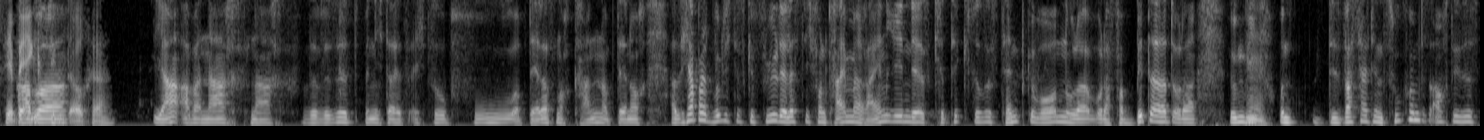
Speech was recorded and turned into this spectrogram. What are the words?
Sehr beängstigend auch, ja. Ja, aber nach, nach The Visit bin ich da jetzt echt so, puh, ob der das noch kann, ob der noch. Also ich habe halt wirklich das Gefühl, der lässt sich von keinem mehr reinreden, der ist kritikresistent geworden oder, oder verbittert oder irgendwie. Hm. Und was halt hinzukommt, ist auch dieses,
